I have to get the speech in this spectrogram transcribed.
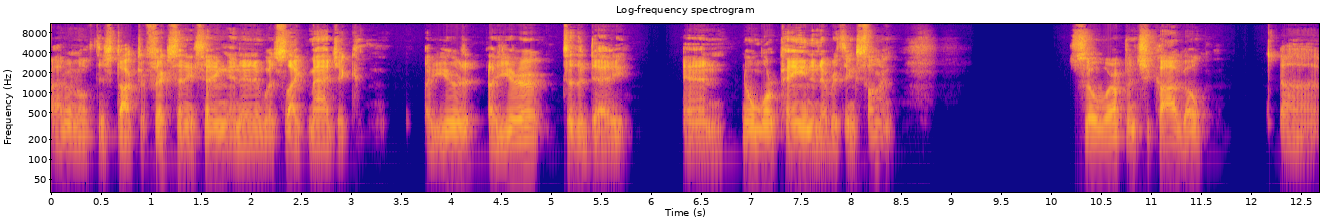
I don't know if this doctor fixed anything, and then it was like magic. A year, a year to the day, and no more pain, and everything's fine. So we're up in Chicago, uh,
